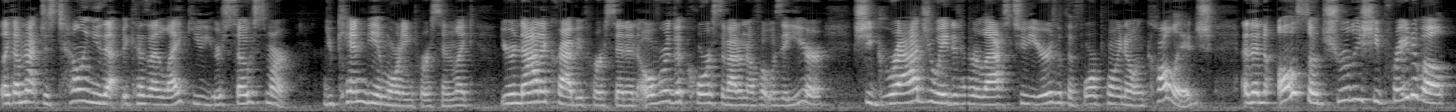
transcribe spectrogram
like, I'm not just telling you that because I like you. You're so smart. You can be a morning person. Like, you're not a crabby person. And over the course of, I don't know if it was a year, she graduated her last two years with a 4.0 in college. And then also, truly, she prayed about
